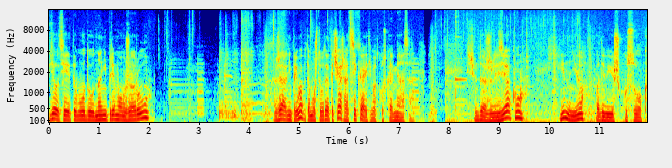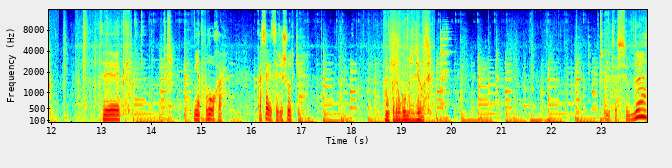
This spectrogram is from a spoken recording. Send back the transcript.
Делать я это буду на непрямом жару Жар не прямой, потому что вот эта чаша отсекает его от куска мяса. Сюда железяку и на нее подвешь кусок. Так. Нет, плохо. Касается решетки. Надо по-другому сделать. Это сюда.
